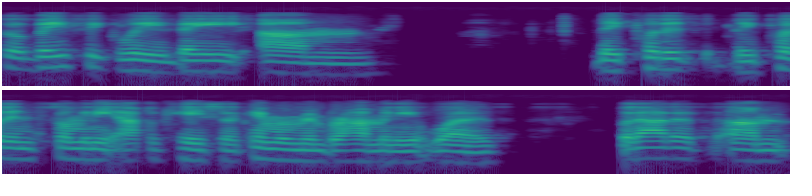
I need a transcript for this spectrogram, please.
So basically, they um they put it they put in so many applications. I can't remember how many it was, but out of um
